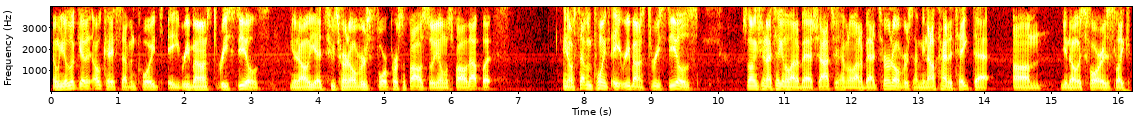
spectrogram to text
when you look at it, okay, seven points, eight rebounds, three steals. You know, he had two turnovers, four personal fouls, so he almost fouled out. But you know, seven points, eight rebounds, three steals. As long as you're not taking a lot of bad shots or having a lot of bad turnovers, I mean, I'll kind of take that. Um, you know, as far as like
